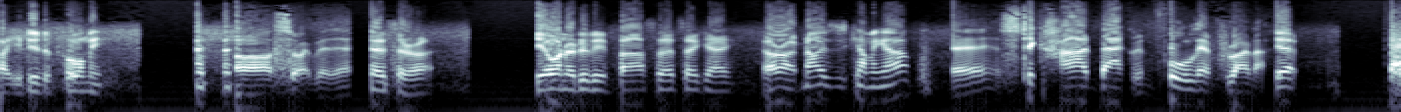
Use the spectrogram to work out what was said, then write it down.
Oh, you did it for me. oh, sorry about that. That's alright. You want to do a bit faster, that's okay. Alright, nose is coming up. Yeah, stick hard back and full left rudder. Yep. There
